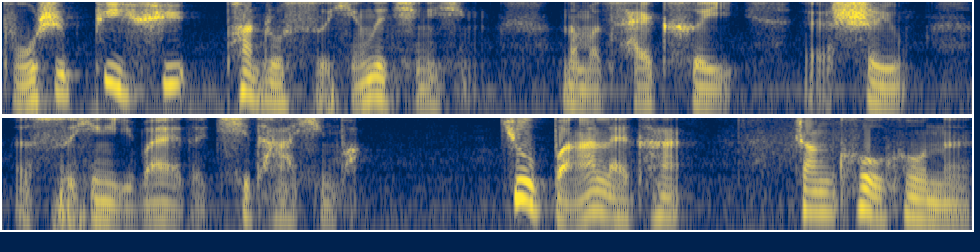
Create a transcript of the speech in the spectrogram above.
不是必须判处死刑的情形，那么才可以呃适用呃死刑以外的其他刑法。就本案来看，张扣扣呢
